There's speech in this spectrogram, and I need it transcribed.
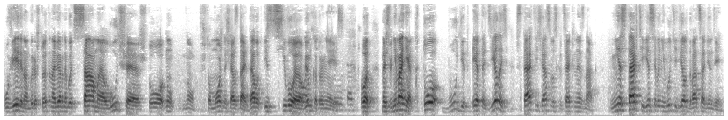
уверен, говорю, что это, наверное, будет самое лучшее, что, ну, ну, что можно сейчас дать, да, вот из всего этого объема, который у меня есть. Вот, значит, внимание, кто будет это делать, ставьте сейчас восклицательный знак. Не ставьте, если вы не будете делать 21 день.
